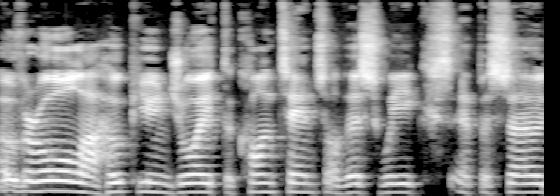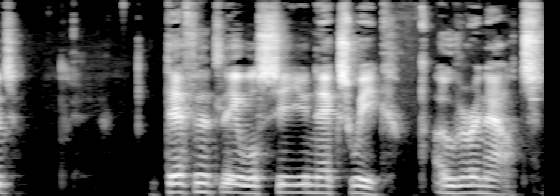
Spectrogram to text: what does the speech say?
Overall, I hope you enjoyed the content of this week's episode. Definitely, we'll see you next week. Over and out.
